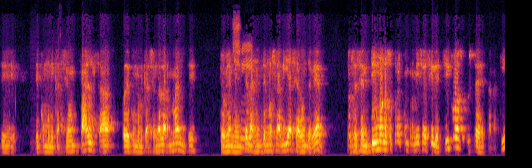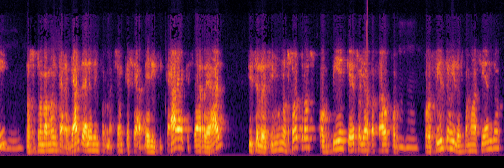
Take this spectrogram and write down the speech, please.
de de comunicación falsa o de comunicación alarmante, que obviamente la gente no sabía hacia dónde ver. Entonces sentimos nosotros el compromiso de decirles, chicos, ustedes están aquí, nosotros nos vamos a encargar de darles la información que sea verificada, que sea real. Si se lo decimos nosotros, confíen que eso ya ha pasado por, por filtros y lo estamos haciendo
